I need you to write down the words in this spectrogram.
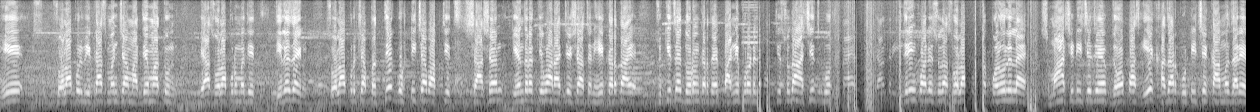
हे सोलापूर विकास मंचच्या माध्यमातून या सोलापूरमध्ये दिलं जाईल. सोलापूरच्या प्रत्येक गोष्टीच्या बाबतीत शासन केंद्र किंवा राज्य शासन हे करत आहे. चुकीचं धोरण करत आहेत. पाणी पुरवठ्याच्या बाबतीत सुद्धा अशीच गोष्ट आहे. त्यानंतर इंजिनिअरिंग कॉलेज सुद्धा सोलापूरचं पळवलेलं आहे. स्मार्ट सिटीचे जे जवळपास एक हजार कोटीचे कामं झालेत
